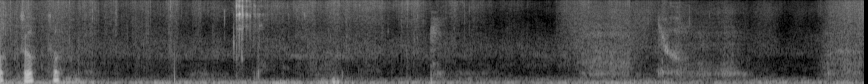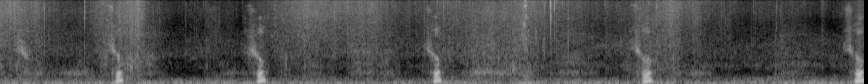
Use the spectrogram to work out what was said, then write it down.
쏙, 쏙, 쏙. 슉, 슉, 슉, 슉, 슉,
